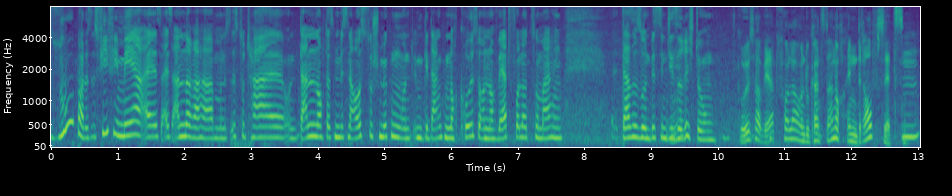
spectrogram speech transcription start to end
super. Das ist viel, viel mehr als, als andere haben. Und es ist total, und dann noch das ein bisschen auszuschmücken und im Gedanken noch größer und noch wertvoller zu machen. Das ist so ein bisschen diese mhm. Richtung. Größer, wertvoller und du kannst da noch einen draufsetzen, mhm.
